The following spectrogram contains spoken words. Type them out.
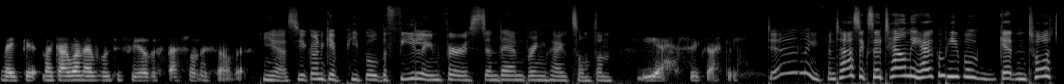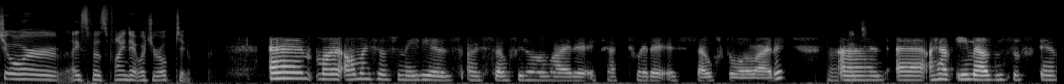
make it like I want everyone to feel the specialness of it. Yeah, so you're going to give people the feeling first and then bring out something. Yes, exactly. Deadly, fantastic. So tell me, how can people get in touch or, I suppose, find out what you're up to? Um, my all my social medias are Sophie Doyle Ryder, except Twitter is Soph Doyle Ryder, Perfect. and uh, I have emails and stuff in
